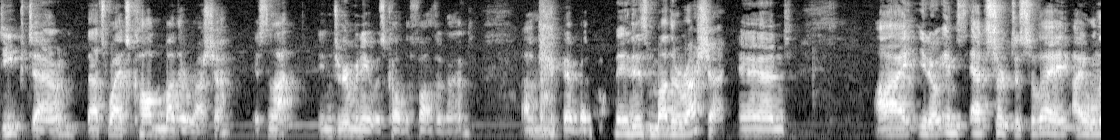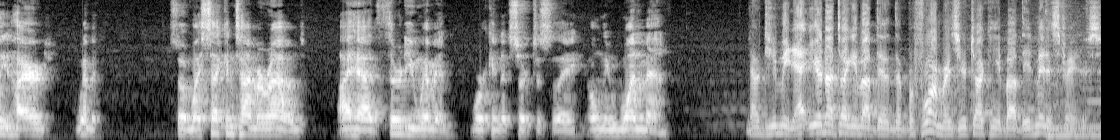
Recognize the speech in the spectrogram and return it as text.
Deep down, that's why it's called Mother Russia. It's not in Germany; it was called the Fatherland uh, back then, but it is Mother Russia. And I, you know, in, at Cirque du Soleil, I only hired women. So my second time around, I had 30 women working at Cirque du Soleil, only one man. Now, do you mean you're not talking about the, the performers? You're talking about the administrators.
